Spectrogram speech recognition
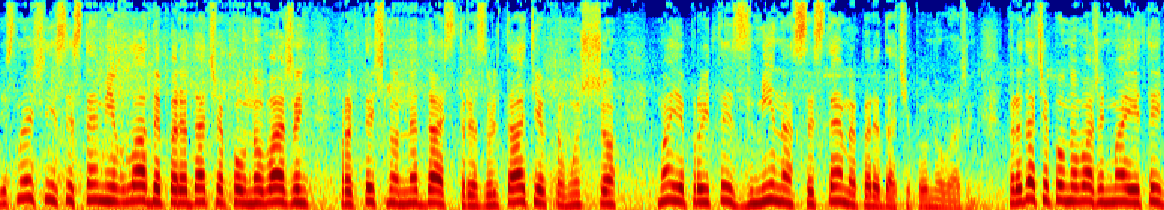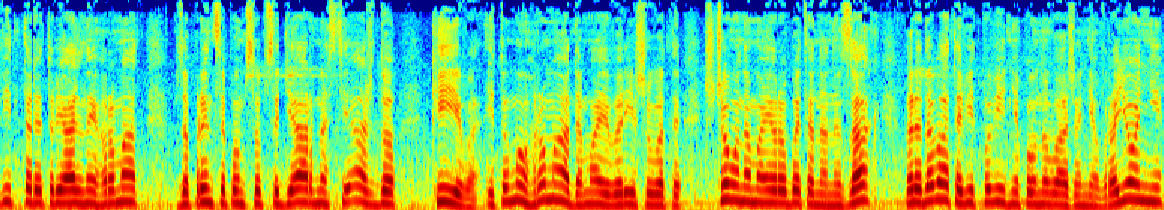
В існуючій системі влади передача повноважень практично не дасть результатів, тому що має пройти зміна системи передачі повноважень. Передача повноважень має йти від територіальних громад за принципом субсидіарності аж до Києва. І тому громада має вирішувати, що вона має робити на низах, передавати відповідні повноваження в районні,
